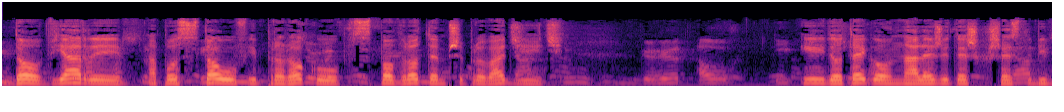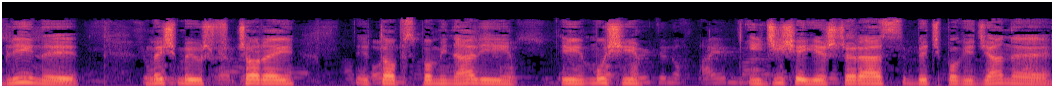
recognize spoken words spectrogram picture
do wiary apostołów i proroków z powrotem przyprowadzić. I do tego należy też chrzest biblijny. Myśmy już wczoraj to wspominali i musi i dzisiaj jeszcze raz być powiedziane,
